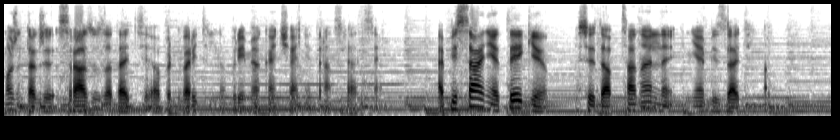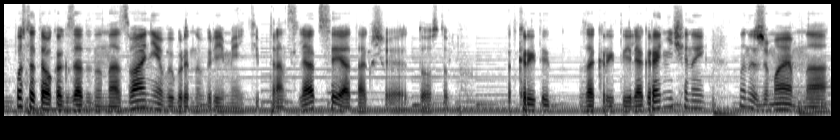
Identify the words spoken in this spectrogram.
Можно также сразу задать э, предварительно время окончания трансляции. Описание, теги – все это опционально, не обязательно. После того, как задано название, выбрано время и тип трансляции, а также доступ открытый, закрытый или ограниченный, мы нажимаем на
